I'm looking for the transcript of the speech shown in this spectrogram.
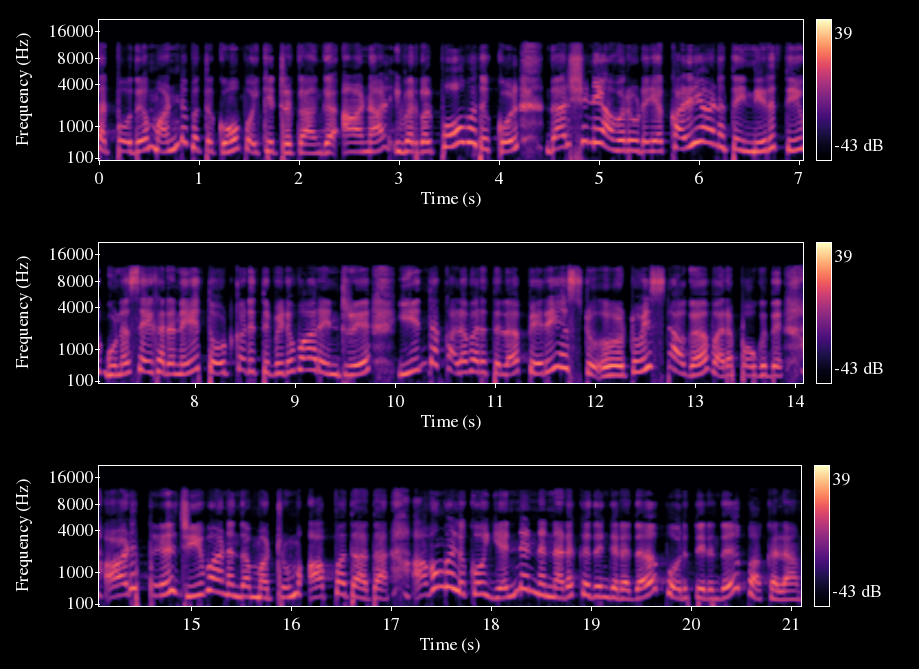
தற்போது மண்டபத்துக்கும் போய்கிட்டு இருக்காங்க. ஆனால் இவர்கள் போவது போவதற்குள் தர்ஷினி அவருடைய கல்யாணத்தை நிறுத்தி குணசேகரனை தோற்கடித்து விடுவார் என்று இந்த கலவரத்தில் பெரிய ட்விஸ்டாக வரப்போகுது. அடுத்து ஜீவானந்தம் மற்றும் அப்பதா தான் அவங்களுக்கும் என்னென்ன நடக்குதுங்கிறத பொறுத்திருந்து பார்க்கலாம்.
